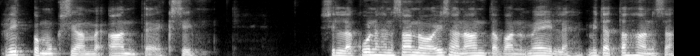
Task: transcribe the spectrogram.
rikkomuksiamme anteeksi. Sillä kun hän sanoo isän antavan meille mitä tahansa,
